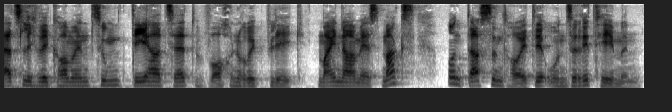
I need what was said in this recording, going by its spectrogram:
Herzlich willkommen zum DHZ Wochenrückblick. Mein Name ist Max und das sind heute unsere Themen.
